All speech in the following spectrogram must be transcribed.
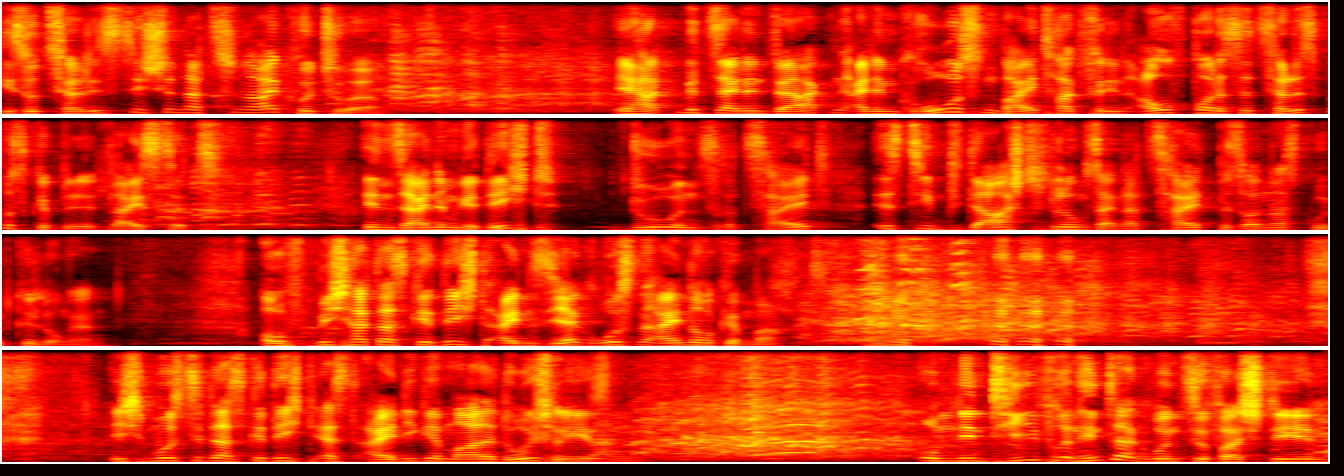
die sozialistische Nationalkultur. Er hat mit seinen Werken einen großen Beitrag für den Aufbau des Sozialismus geleistet. In seinem Gedicht Du unsere Zeit, ist ihm die Darstellung seiner Zeit besonders gut gelungen. Auf mich hat das Gedicht einen sehr großen Eindruck gemacht. ich musste das Gedicht erst einige Male durchlesen, um den tieferen Hintergrund zu verstehen.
